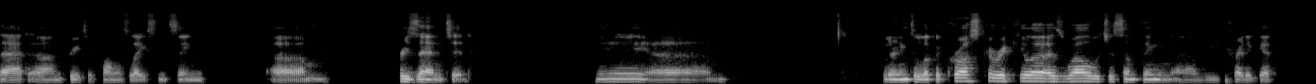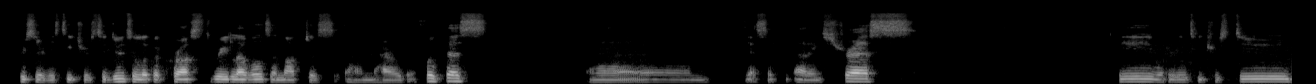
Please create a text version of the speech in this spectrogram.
that um, Creative Commons licensing um, presented. Okay, um, learning to look across curricula as well, which is something uh, we try to get pre-service teachers to do, to look across grade levels and not just um, narrow their focus. Um, yes, adding stress. Okay, what do real teachers do?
